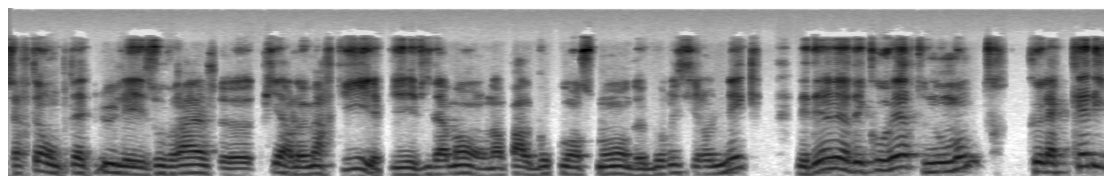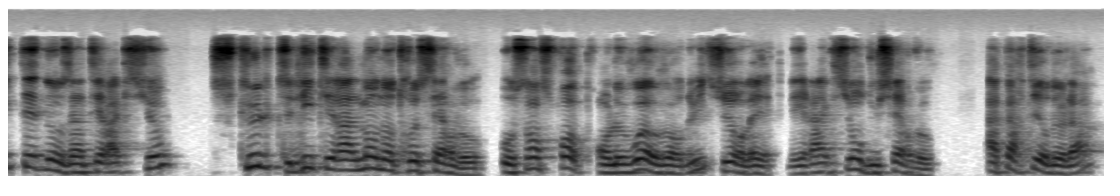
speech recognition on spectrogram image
certains ont peut-être lu les ouvrages de Pierre Lemarquis, et puis évidemment, on en parle beaucoup en ce moment de Boris Cyrulnik. Les dernières découvertes nous montrent que la qualité de nos interactions sculpte littéralement notre cerveau, au sens propre. On le voit aujourd'hui sur les, réactions du cerveau. À partir de là,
